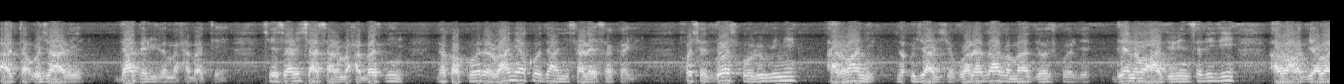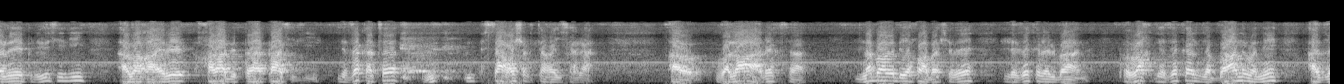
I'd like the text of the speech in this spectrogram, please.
التا وجاله دا دلیل محبت دی چې سړی چا سره محبت ني لکه کور روانیا کو دانی سړی سکای خو چې دوست کور ویني اروانی نو اجازه چې ګوره دا زما دوست کور دی دین مهاجرین سړي دي او هغه دیواله پریوسی دي او غیر خراب پاتې دي ځکه ته ستا عشق ته غیسره او ولا عرقسه نبغي بيخوا بشره لذكر البان په وخت د ذکر د بان ونی ا د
